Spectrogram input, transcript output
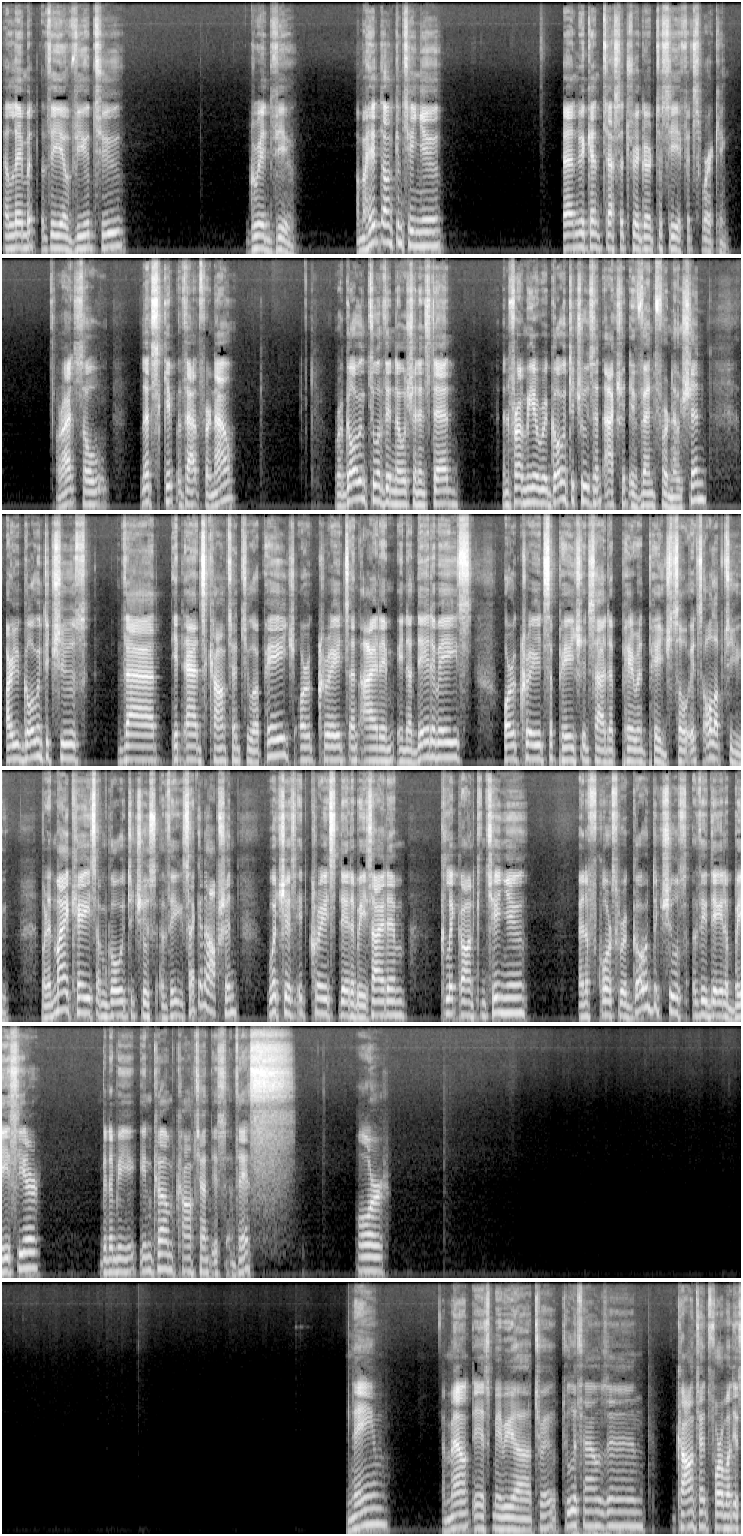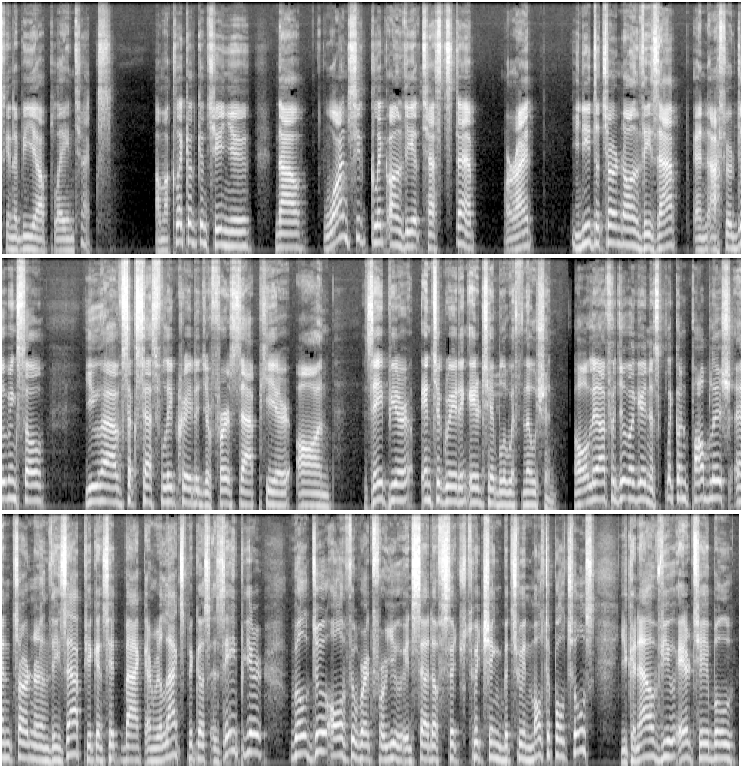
and limit the uh, view to grid view. I'm gonna hit on continue and we can test the trigger to see if it's working. All right so let's skip that for now. We're going to the notion instead and from here, we're going to choose an action event for Notion. Are you going to choose that it adds content to a page or creates an item in a database or creates a page inside a parent page? So it's all up to you. But in my case, I'm going to choose the second option, which is it creates database item. Click on continue. And of course, we're going to choose the database here. Gonna be income content is this or name amount is maybe uh 2000 content format is going to be a uh, plain text. I'm gonna click on continue. Now once you click on the test step all right you need to turn on the zap and after doing so you have successfully created your first zap here on zapier integrating airtable with notion all you have to do again is click on publish and turn on the Zap. You can sit back and relax because Zapier will do all the work for you. Instead of switching between multiple tools, you can now view Airtable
